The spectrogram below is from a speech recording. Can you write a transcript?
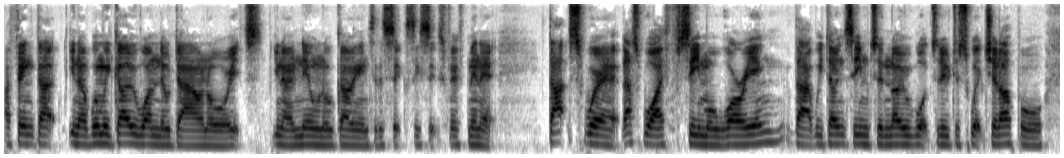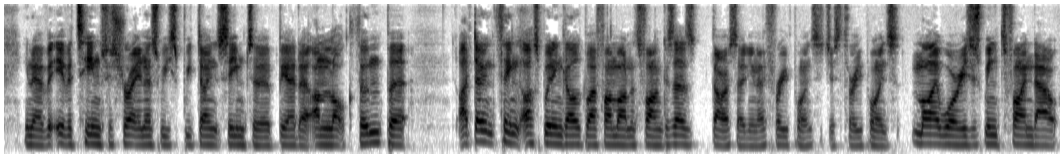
I think that you know when we go one 0 down or it's you know nil nil going into the 66th fifth minute. That's where that's what I see more worrying that we don't seem to know what to do to switch it up, or you know if, if a team's frustrating us, we we don't seem to be able to unlock them. But I don't think us winning goals by five fine margin is fine because, as Dara said, you know, three points is just three points. My worry is just we need to find out,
